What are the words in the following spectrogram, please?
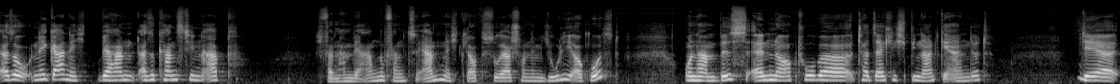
also, nee, gar nicht. Wir haben, also kannst ihn ab, wann haben wir angefangen zu ernten? Ich glaube sogar schon im Juli, August. Und haben bis Ende Oktober tatsächlich Spinat geerntet. Der,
